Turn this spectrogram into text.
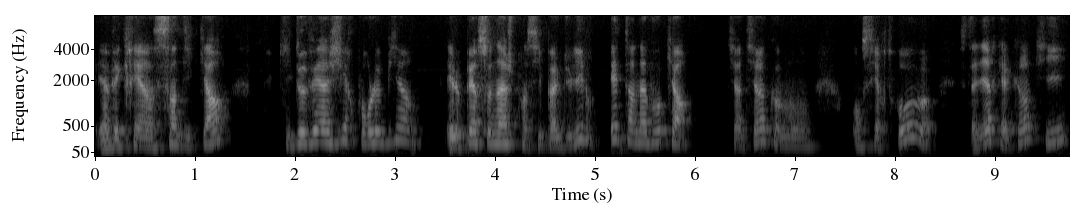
et avaient créé un syndicat qui devait agir pour le bien. Et le personnage principal du livre est un avocat. Tiens, tiens, comme on, on s'y retrouve, c'est-à-dire quelqu'un qui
